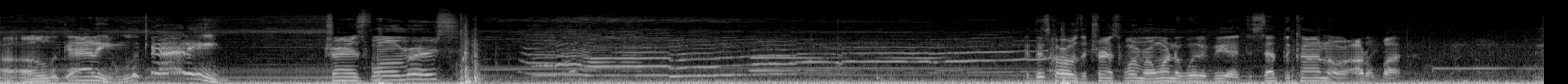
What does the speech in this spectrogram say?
Uh-oh, look at him, look at him. Transformers. If this car was a Transformer, I wonder would it be a Decepticon or Autobot?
